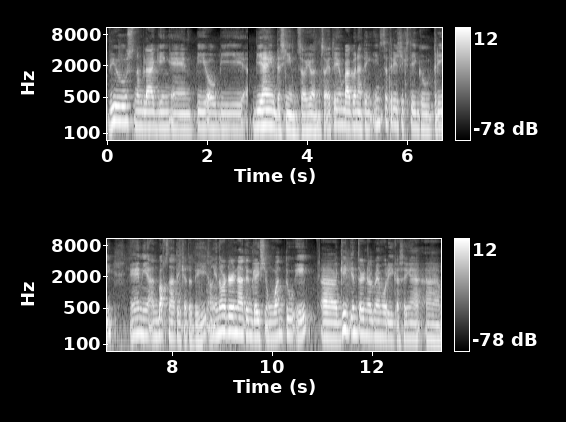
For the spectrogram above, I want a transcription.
views ng vlogging and POV behind the scene. So, yun. So, ito yung bago nating Insta360 Go 3. And i-unbox natin siya today. Ang in-order natin guys yung 128 uh, gig internal memory kasi nga um,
